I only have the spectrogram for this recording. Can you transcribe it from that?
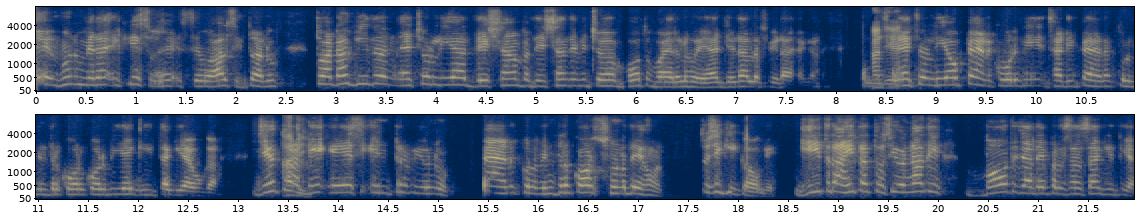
ਇਹ ਹੁਣ ਮੇਰਾ ਇੱਕ ਸਵ- ਸਵਾਲ ਸੀ ਤੁਹਾਨੂੰ। ਤੁਹਾਡਾ ਗੀਤ ਨੇਚਰਲੀ ਆ ਦੇਸ਼ਾਂ ਵਿਦੇਸ਼ਾਂ ਦੇ ਵਿੱਚ ਬਹੁਤ ਵਾਇਰਲ ਹੋਇਆ ਜਿਹੜਾ ਲਫੇੜਾ ਹੈਗਾ। ਹਾਂਜੀ। ਨੇਚਰਲੀ ਉਹ ਭੈਣ ਕੋਲ ਵੀ ਸਾਡੀ ਭੈਣ ਕੁਲਵਿੰਦਰ ਕੌਰ ਕੋਲ ਵੀ ਇਹ ਗੀਤ ਗਿਆ ਹੋਊਗਾ ਜੇ ਤੁਹਾਡੀ ਇਸ ਇੰਟਰਵਿਊ ਨੂੰ ਭੈਣ ਕੁਲਵਿੰਦਰ ਕੌਰ ਸੁਣਦੇ ਹੋਣ ਤੁਸੀਂ ਕੀ ਕਹੋਗੇ? ਗੀਤ ਰਾਹੀਂ ਤਾਂ ਤੁਸੀਂ ਉਹਨਾਂ ਦੀ ਬਹੁਤ ਜ਼ਿਆਦਾ ਪ੍ਰਸ਼ੰਸਾ ਕੀਤੀ ਹੈ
